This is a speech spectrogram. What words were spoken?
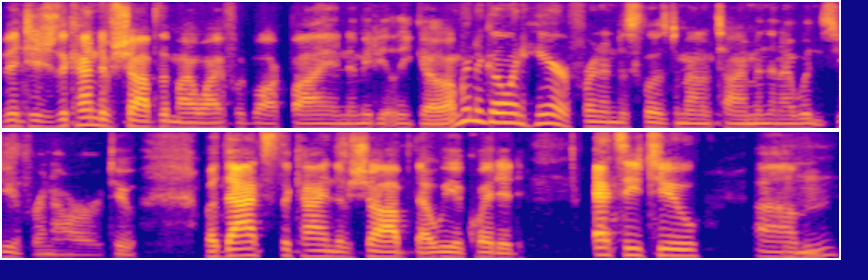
vintage, the kind of shop that my wife would walk by and immediately go, I'm going to go in here for an undisclosed amount of time. And then I wouldn't see her for an hour or two. But that's the kind of shop that we equated Etsy to. Um, Mhm.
